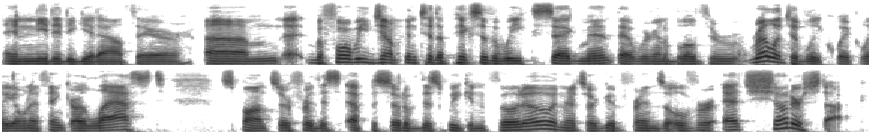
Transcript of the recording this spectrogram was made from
and needed to get out there. Um, before we jump into the picks of the week segment that we're going to blow through relatively quickly, I want to thank our last sponsor for this episode of This Week in Photo, and that's our good friends over at Shutterstock.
